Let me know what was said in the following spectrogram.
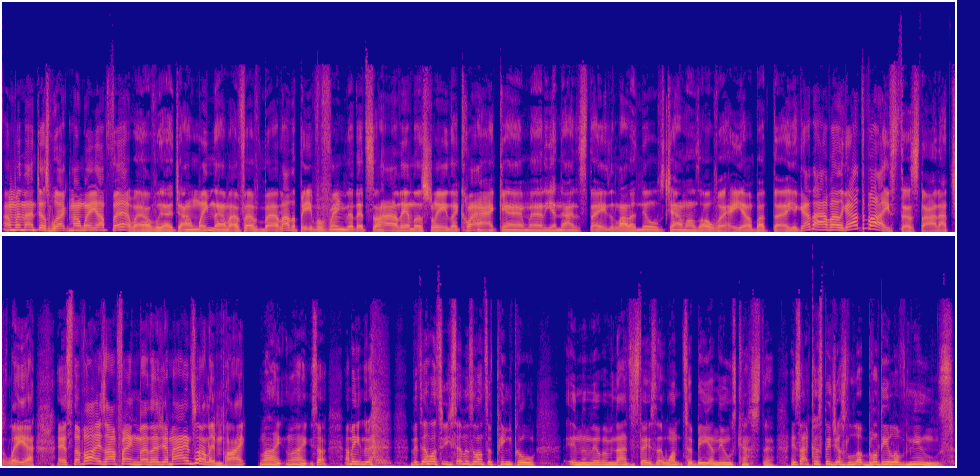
I mean, I just worked my way up there. Well, uh, John Wayne, uh, a lot of people think that it's a hard industry to crack in uh, the United States. A lot of news channels over here, but uh, you gotta have a good voice to start, actually. Uh, it's the voice, I think, that is your main selling point. Right, right. So, I mean, there's a lot. Of, you said there's a lot of people in the United States that want to be a newscaster. Is that because they just lo- bloody love news?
